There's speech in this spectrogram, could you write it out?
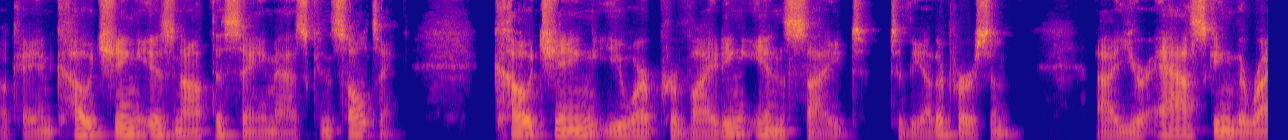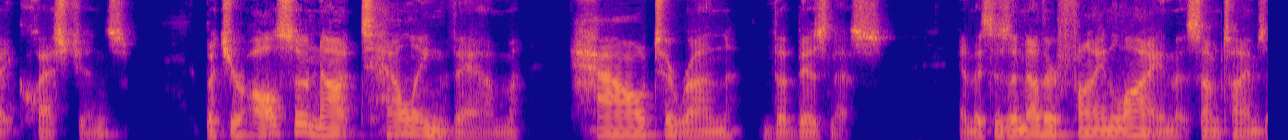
Okay, and coaching is not the same as consulting. Coaching, you are providing insight to the other person, uh, you're asking the right questions, but you're also not telling them how to run the business. And this is another fine line that sometimes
